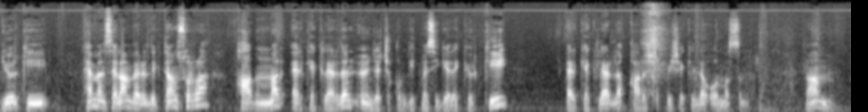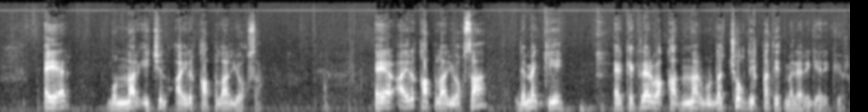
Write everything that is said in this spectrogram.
Diyor ki hemen selam verildikten sonra kadınlar erkeklerden önce çıkıp gitmesi gerekiyor ki erkeklerle karışık bir şekilde olmasınlar. Tamam mı? Eğer bunlar için ayrı kapılar yoksa. Eğer ayrı kapılar yoksa demek ki erkekler ve kadınlar burada çok dikkat etmeleri gerekiyor.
